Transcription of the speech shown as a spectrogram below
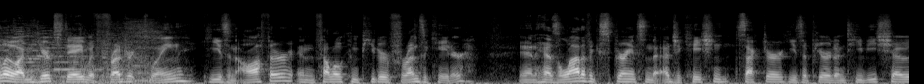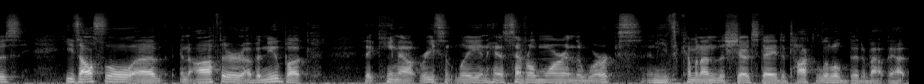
Hello, I'm here today with Frederick Lane. He's an author and fellow computer forensicator and has a lot of experience in the education sector. He's appeared on TV shows. He's also uh, an author of a new book that came out recently and has several more in the works. And he's coming on the show today to talk a little bit about that.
